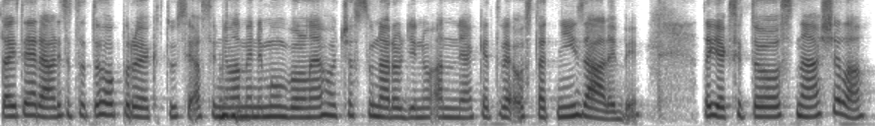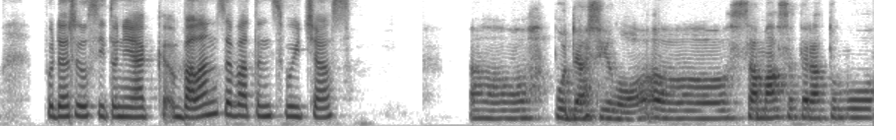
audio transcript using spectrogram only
tady té realizace toho projektu si asi měla mhm. minimum volného času na rodinu a nějaké tvé ostatní záliby. Tak jak si to snášela? Podařilo si to nějak balancovat ten svůj čas? Uh, podařilo. Uh, sama se teda tomu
